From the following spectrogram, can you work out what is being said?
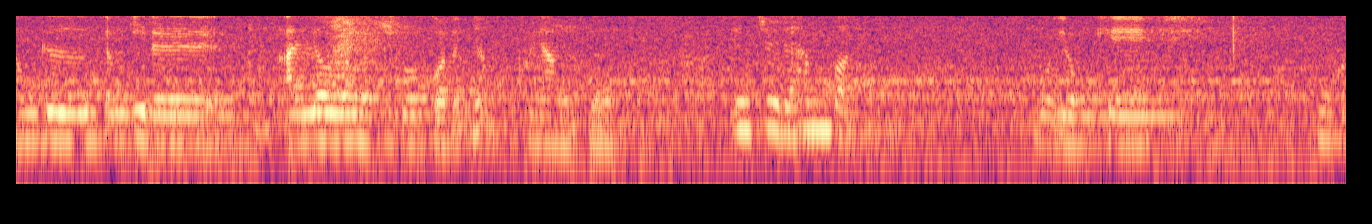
연극 연기를 알려주었거든요. 그냥 뭐 일주일에 한 번 뭐 이렇게 뭔가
